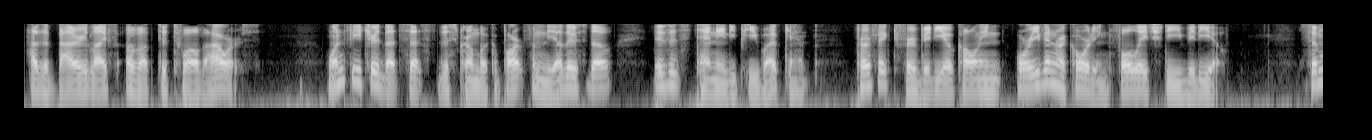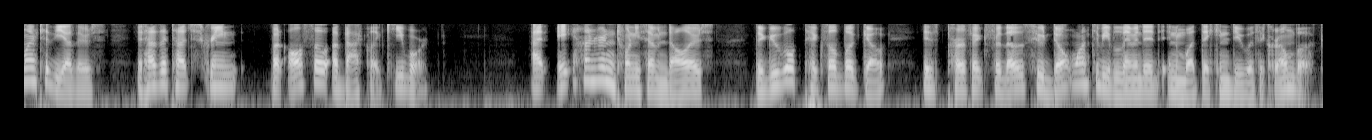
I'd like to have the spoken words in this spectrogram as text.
has a battery life of up to 12 hours. One feature that sets this Chromebook apart from the others, though, is its 1080p webcam, perfect for video calling or even recording full HD video. Similar to the others, it has a touchscreen but also a backlit keyboard. At $827, the Google Pixelbook Go is perfect for those who don't want to be limited in what they can do with a Chromebook.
